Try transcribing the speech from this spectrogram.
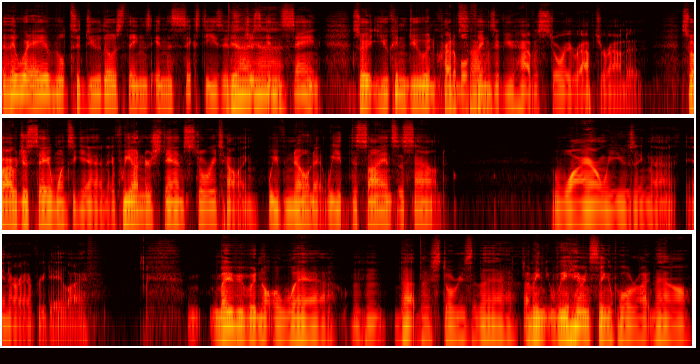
And they were able to do those things in the 60s. It's Yeah, just yeah. insane. So you can do incredible Insane. Uh, things if you have a story wrapped around it. So I would just say once again, if we understand storytelling, we've known it. We the science is sound. Why aren't we using that in our everyday life? Maybe we're not aware hmm that those stories are there. I mean, we're here in Singapore right now,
